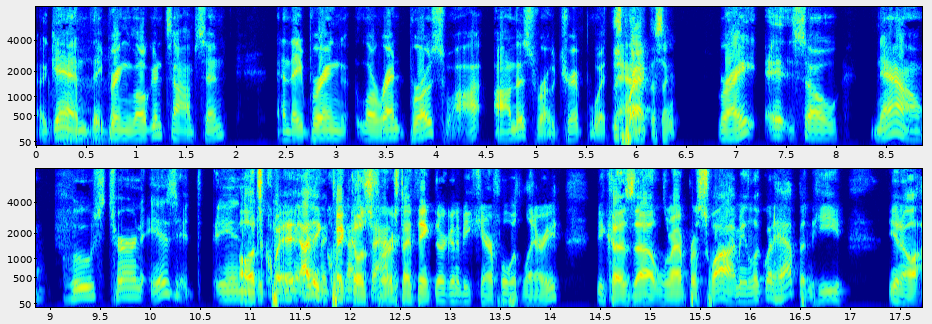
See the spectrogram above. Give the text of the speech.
Again, they bring Logan Thompson and they bring Laurent Brossoit on this road trip with Just them, practicing, right? So now, whose turn is it? In oh, it's quick. I think Quick goes Saturday? first. I think they're going to be careful with Larry because uh, Laurent Brossoit. I mean, look what happened. He, you know,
